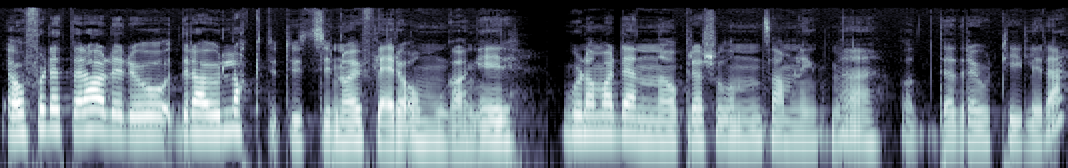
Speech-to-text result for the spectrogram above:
Ja, for dette har dere jo, dere har jo lagt ut utstyr nå i flere omganger. Hvordan var denne operasjonen sammenlignet med det dere har gjort tidligere?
